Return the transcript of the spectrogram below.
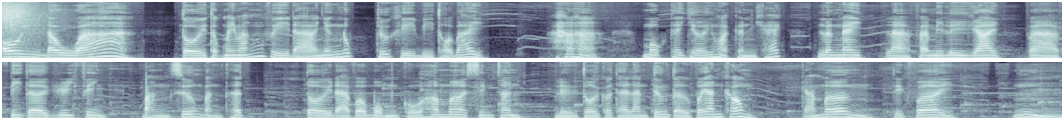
Ôi, đau quá. Tôi thật may mắn vì đã nhấn nút trước khi bị thổi bay. Ha một thế giới hoạt hình khác, lần này là Family Guy và Peter Griffin bằng xương bằng thịt. Tôi đã vỗ bụng của Homer Simpson, liệu tôi có thể làm tương tự với anh không? Cảm ơn, tuyệt vời. Hmm,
